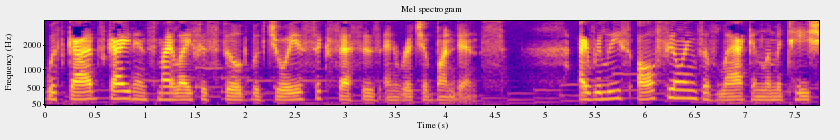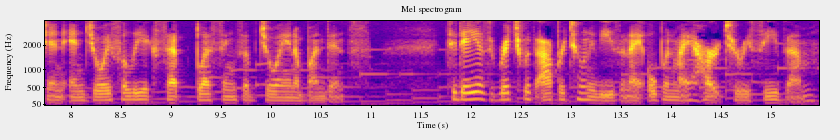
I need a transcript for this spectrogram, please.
With God's guidance, my life is filled with joyous successes and rich abundance. I release all feelings of lack and limitation and joyfully accept blessings of joy and abundance. Today is rich with opportunities, and I open my heart to receive them.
